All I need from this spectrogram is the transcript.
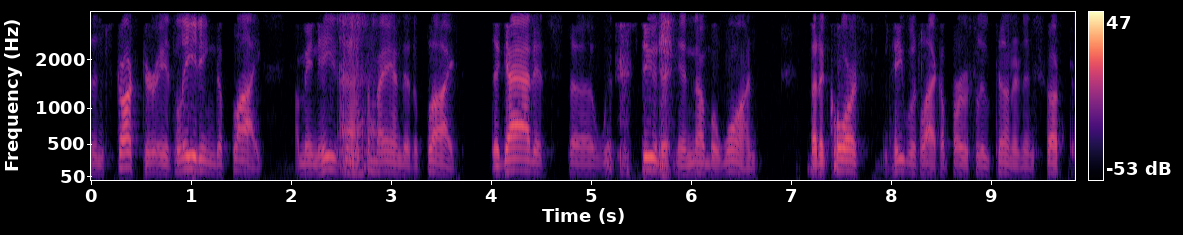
instructor is leading the flight. I mean, he's in uh-huh. command of the flight. The guy that's uh, with the student in number one, but of course he was like a first lieutenant instructor.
